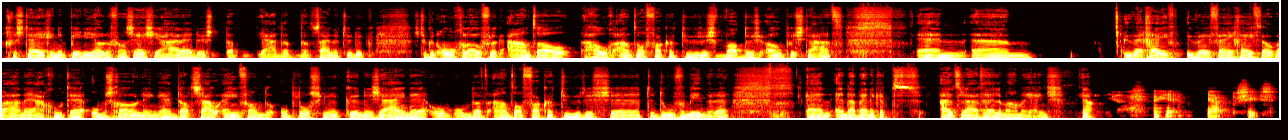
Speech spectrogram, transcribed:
gestegen in een periode van zes jaar. Hè. Dus dat, ja, dat, dat zijn natuurlijk, is natuurlijk een ongelooflijk aantal, hoog aantal vacatures wat dus open staat. En um, UWV geeft ook aan, nou ja, goed, hè, omscholing. Hè, dat zou een van de oplossingen kunnen zijn hè, om, om dat aantal vacatures uh, te doen verminderen. En, en daar ben ik het uiteraard helemaal mee eens. Ja, ja, ja precies.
